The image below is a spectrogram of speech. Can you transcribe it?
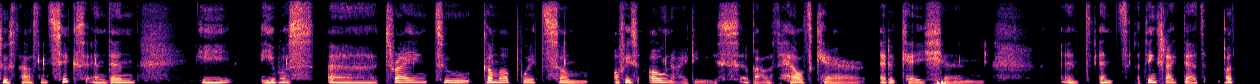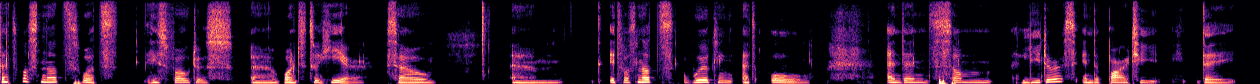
2006, and then he he was uh, trying to come up with some of his own ideas about healthcare, education, and and things like that. But that was not what his voters uh, wanted to hear. So um, it was not working at all and then some leaders in the party they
